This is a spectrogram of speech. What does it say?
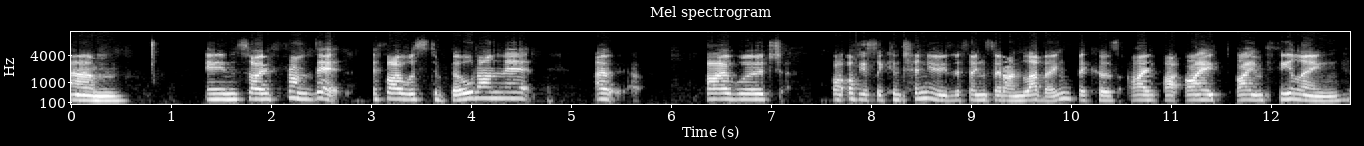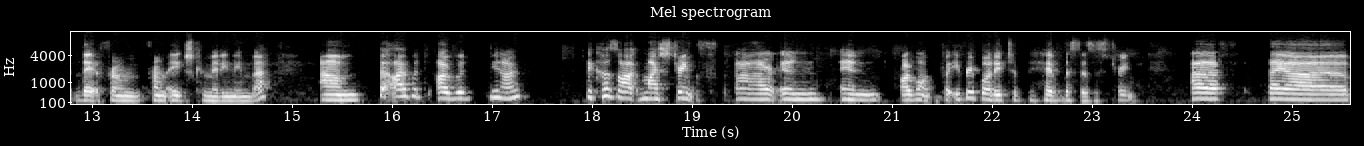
Um, and so from that, if I was to build on that, I I would obviously continue the things that I'm loving because I, I, I, am feeling that from, from each committee member. Um, but I would, I would, you know, because I, my strengths are in, and I want for everybody to have this as a strength. Uh, they are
